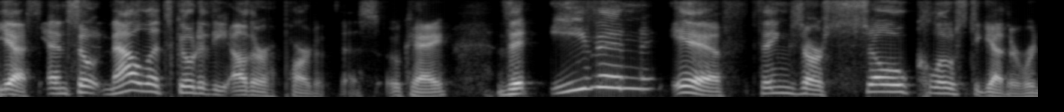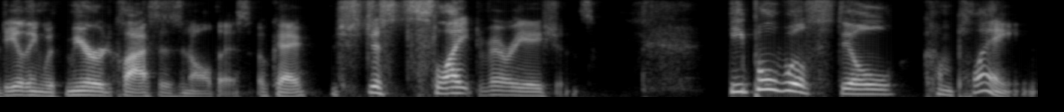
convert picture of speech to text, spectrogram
Yes. And so now let's go to the other part of this, okay? That even if things are so close together, we're dealing with mirrored classes and all this, okay? It's just slight variations. People will still complain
